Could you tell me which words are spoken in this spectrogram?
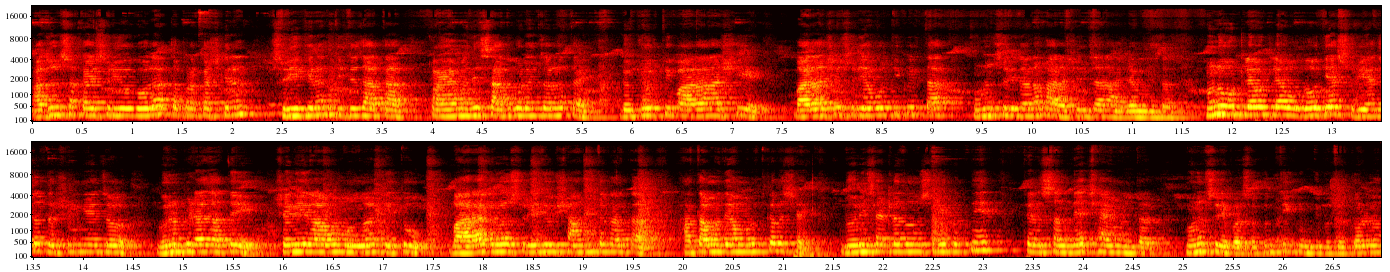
अजून सकाळी सूर्य उगवला तर प्रकाश किरण सूर्यकिरण तिथे जातात. पायामध्ये सात घोड्यांचा रथ आहे. डोक्यावरती बारा राशी आहे. बाराशे सूर्याभोवती फिरतात. म्हणून सूर्यदाना बाराशेंचा राजा म्हणतात. म्हणून उठल्या उठल्या उगवत्या सूर्याचं दर्शन घ्यायचं. ग्रहपिढा जाते. शनी राहू मंगळ केतू बारा ग्रह सूर्यदेव शांत करतात. हातामध्ये अमृत कलश आहे. दोन्ही साईडला दोन श्रीपत्नी आहेत. त्यांना संध्या छाया म्हणतात. म्हणून श्रीपास कुंती कुंतीपुत्र कर्ण.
